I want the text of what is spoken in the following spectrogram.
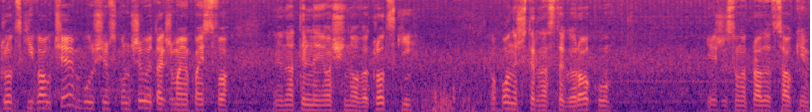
klocki w aucie, bo już się skończyły, także mają Państwo na tylnej osi nowe klocki. Opony 14 roku. Jeździ są naprawdę w całkiem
